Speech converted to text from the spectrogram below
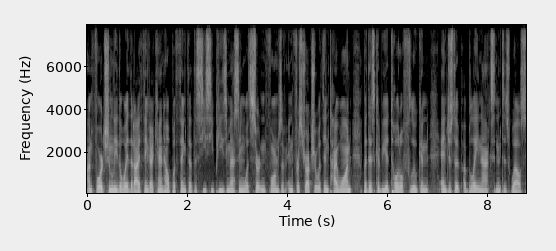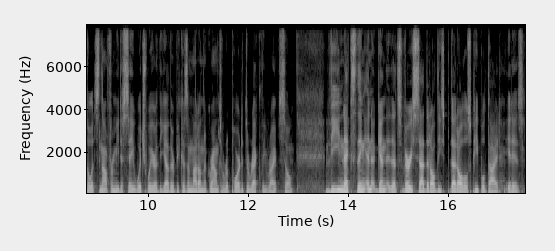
unfortunately, the way that I think, I can't help but think that the CCP is messing with certain forms of infrastructure within Taiwan. But this could be a total fluke and, and just a, a, blatant accident as well. So it's not for me to say which way or the other because I'm not on the ground to report it directly, right? So the next thing, and again, that's very sad that all these that all those people died. It is.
